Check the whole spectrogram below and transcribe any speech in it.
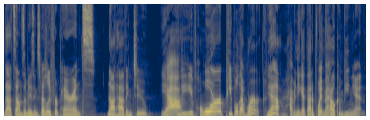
That sounds amazing, especially for parents not having to Yeah. leave home. Or people that work. Yeah. Having to get that appointment. How convenient.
